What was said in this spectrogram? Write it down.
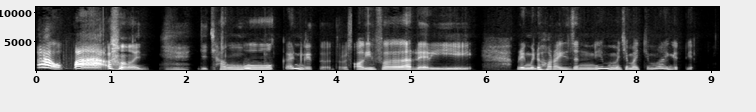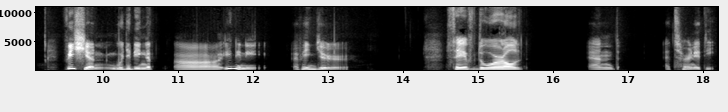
ah opa Changguk kan gitu terus Oliver dari Bring Me The Horizon ini macam-macam lah gitu ya. Vision gue jadi inget uh, ini nih Avenger. Save the World and Eternity.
